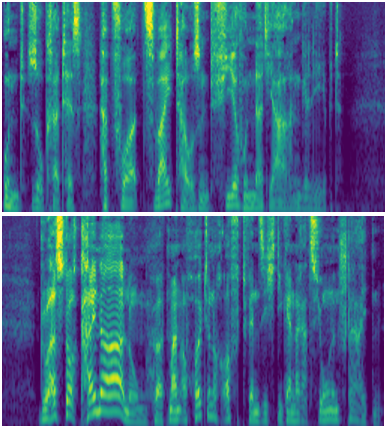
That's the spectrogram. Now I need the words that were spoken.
Und Sokrates hat vor 2400 Jahren gelebt. Du hast doch keine Ahnung, hört man auch heute noch oft, wenn sich die Generationen streiten.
